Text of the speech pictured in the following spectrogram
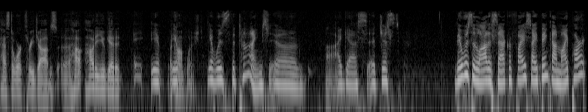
has to work three jobs. Uh, how how do you get it It, it, accomplished? it was the times, uh, I guess. It just, there was a lot of sacrifice, I think, on my part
